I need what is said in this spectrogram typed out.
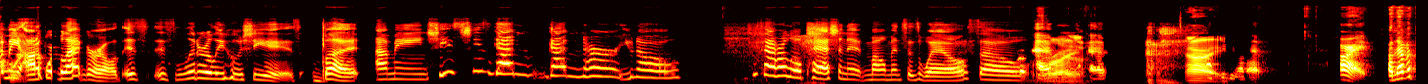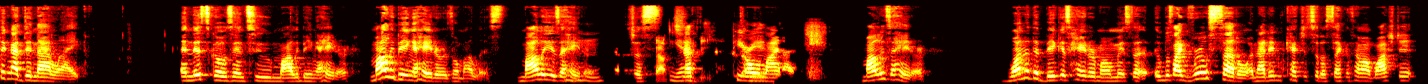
I mean, awkward. awkward black girl. It's it's literally who she is. But I mean, she's she's gotten gotten her, you know, she's had her little passionate moments as well. So Okay, Right. Okay. All I'll right. give you that. All right. Another thing I did not like, and this goes into Molly being a hater. Molly being a hater is on my list. Molly is a hater. mhm, That's just Got yeah, that's be. own period. line item. Molly's a hater. One of the biggest hater moments that it was like real subtle, and I didn't catch it till the second time I watched it.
